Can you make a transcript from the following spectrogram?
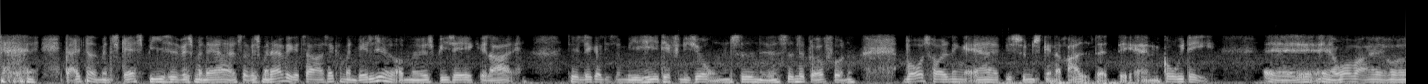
der er ikke noget, man skal spise, hvis man er, altså hvis man er vegetar, så kan man vælge, om man vil spise æg eller ej. Det ligger ligesom i definitionen, siden, øh, siden det blev opfundet. Vores holdning er, at vi synes generelt, at det er en god idé øh, at overveje og,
